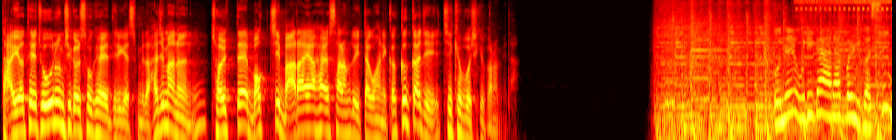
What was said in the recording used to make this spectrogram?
다이어트에 좋은 음식을 소개해 드리겠습니다. 하지만은 절대 먹지 말아야 할 사람도 있다고 하니까 끝까지 지켜보시기 바랍니다. 오늘 우리가 알아볼 이것은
